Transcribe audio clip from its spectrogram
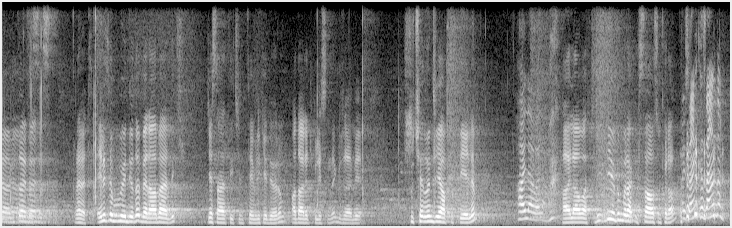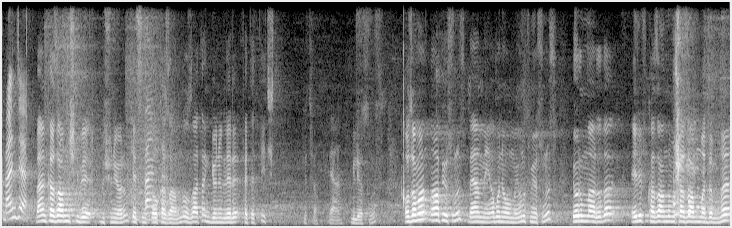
ya bir tanesi. Evet, Elif'le bu videoda beraberdik. Cesareti için tebrik ediyorum. Adalet Kulesi'nde güzel bir su challenge yaptık diyelim. Hala var ama. Hala var. Bir, bir yudum bırakmış sağ olsun kral. O yüzden kazandım bence. Ben kazanmış gibi düşünüyorum. Kesinlikle Ben o kazandı. O zaten gönülleri fethettiği için. Lütfen. Yani biliyorsunuz. O zaman ne yapıyorsunuz? Beğenmeyi, abone olmayı unutmuyorsunuz. Yorumlarda da Elif kazandı mı kazanmadım mı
